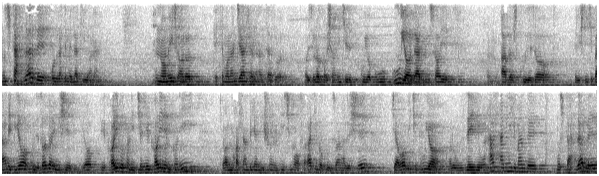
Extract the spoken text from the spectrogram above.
مستحضر به قدرت ملت ایرانم. نامه ای که حالا احتمالا جر کردن از طرف آیت الله کاشانی که گویا گویا در روزهای قبل از کودتا نوشته که بله بیا کودتا داره میشه یا یه کاری بکنید. چه یه کاری نمی‌کنی که حالا می‌خواستن بگن ایشون هیچ موافقتی با کودتا نداشته جوابی که گویا حالا اون زیل اون هست همینه که من به مستحضر به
